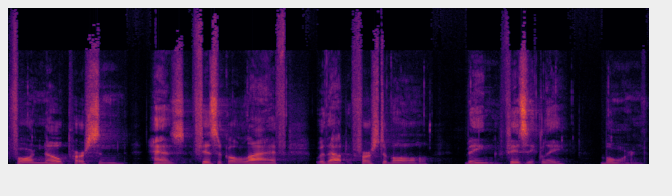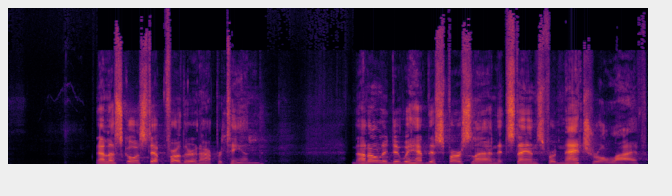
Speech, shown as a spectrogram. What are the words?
For no person has physical life without, first of all, being physically born. Now let's go a step further in our pretend. Not only do we have this first line that stands for natural life,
